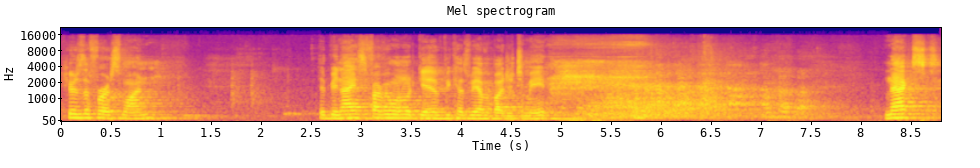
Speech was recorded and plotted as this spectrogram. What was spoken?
here's the first one. It'd be nice if everyone would give because we have a budget to meet. Next,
